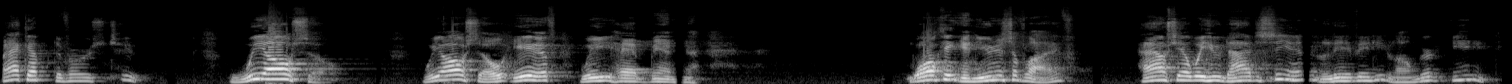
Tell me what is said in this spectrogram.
Back up to verse 2 we also, we also, if we have been walking in newness of life, how shall we who died to sin live any longer in it?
